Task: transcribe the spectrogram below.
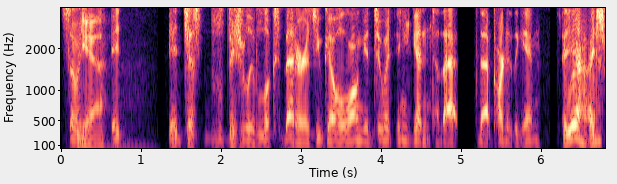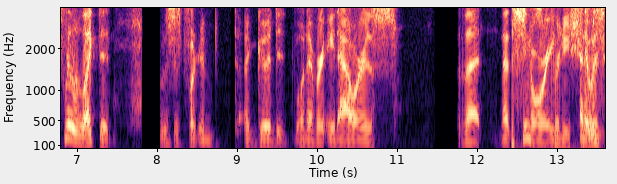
So it, Yeah. it it just visually looks better as you go along into it and you get into that that part of the game. And yeah i just really liked it. It was just fucking a good whatever eight hours that that It story. pretty short. and it was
